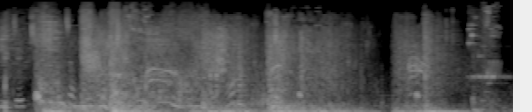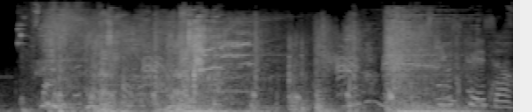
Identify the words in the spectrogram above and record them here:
이제 최종 어떤 키오스크에서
